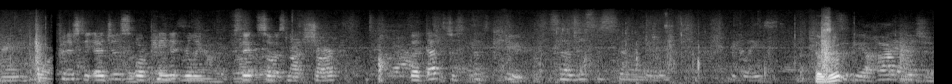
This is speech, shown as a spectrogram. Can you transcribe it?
ninety-four. finish the edges or paint it really thick so it's not sharp. But that's just, that's cute. So this is still the glaze. Is it Be a hot kitchen,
